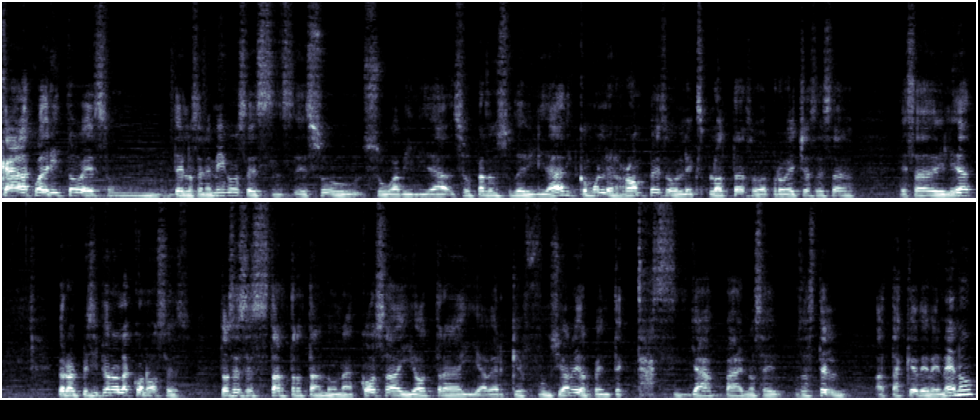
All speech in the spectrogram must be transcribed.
Cada cuadrito es un de los enemigos, es, su, su, habilidad, su, perdón, su debilidad y cómo le rompes o le explotas o aprovechas esa, esa debilidad. Pero al principio no la conoces. Entonces es estar tratando una cosa y otra y a ver qué funciona y de repente y ya va, no sé, usaste el ataque de veneno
